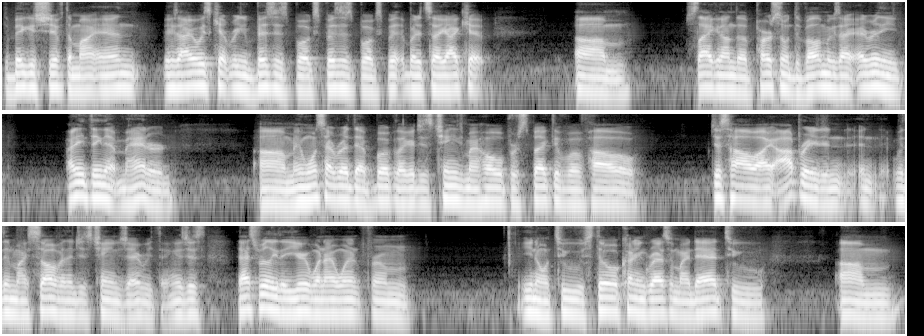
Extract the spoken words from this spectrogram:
the biggest shift on my end because I always kept reading business books, business books, but, but it's like I kept um, slacking on the personal development because I, I really I didn't think that mattered. Um, and once I read that book, like it just changed my whole perspective of how, just how I operated in, in, within myself, and it just changed everything. It's just that's really the year when I went from, you know, to still cutting grass with my dad to, um,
